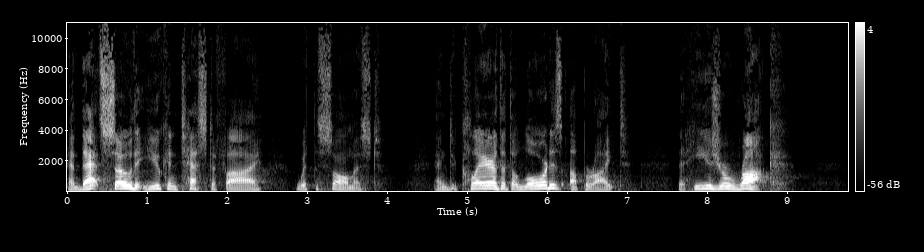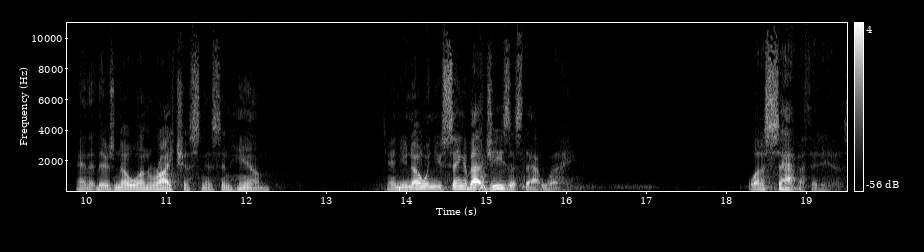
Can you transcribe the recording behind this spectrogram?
And that's so that you can testify with the psalmist and declare that the Lord is upright, that he is your rock, and that there's no unrighteousness in him. And you know when you sing about Jesus that way, what a Sabbath it is.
